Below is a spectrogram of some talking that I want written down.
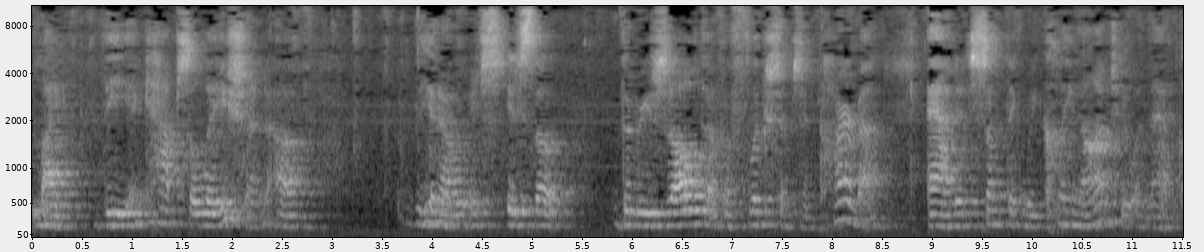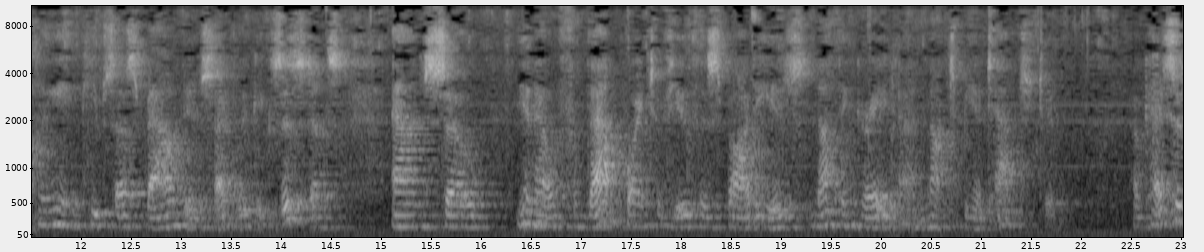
like the encapsulation of, you know, it's, it's the, the result of afflictions and karma, and it's something we cling on to, and that clinging keeps us bound in cyclic existence. And so, you know, from that point of view, this body is nothing great and not to be attached to. Okay, so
